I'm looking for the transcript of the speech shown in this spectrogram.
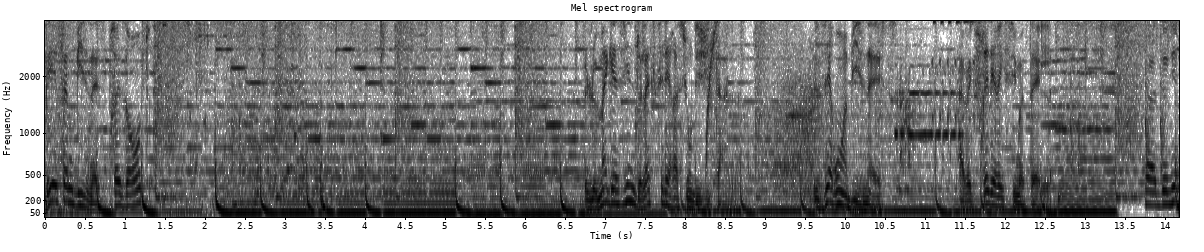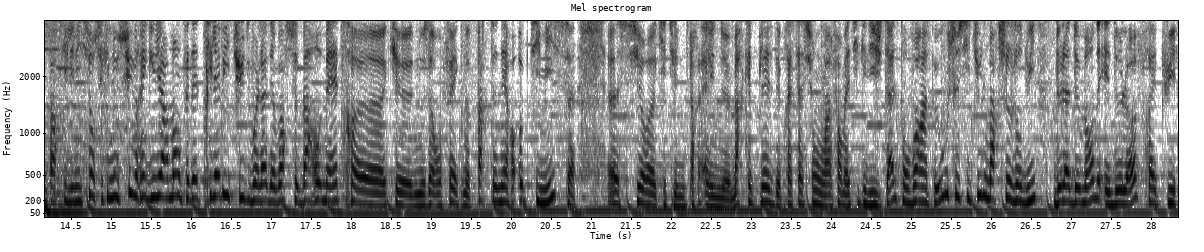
BFM Business présente le magazine de l'accélération digitale. 01 Business avec Frédéric Simotel. Euh, deuxième partie de l'émission. Ceux qui nous suivent régulièrement ont peut-être pris l'habitude voilà, d'avoir ce baromètre euh, que nous avons fait avec notre partenaire Optimis, euh, sur, qui est une, une marketplace de prestations informatiques et digitales, pour voir un peu où se situe le marché aujourd'hui de la demande et de l'offre. Et puis,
